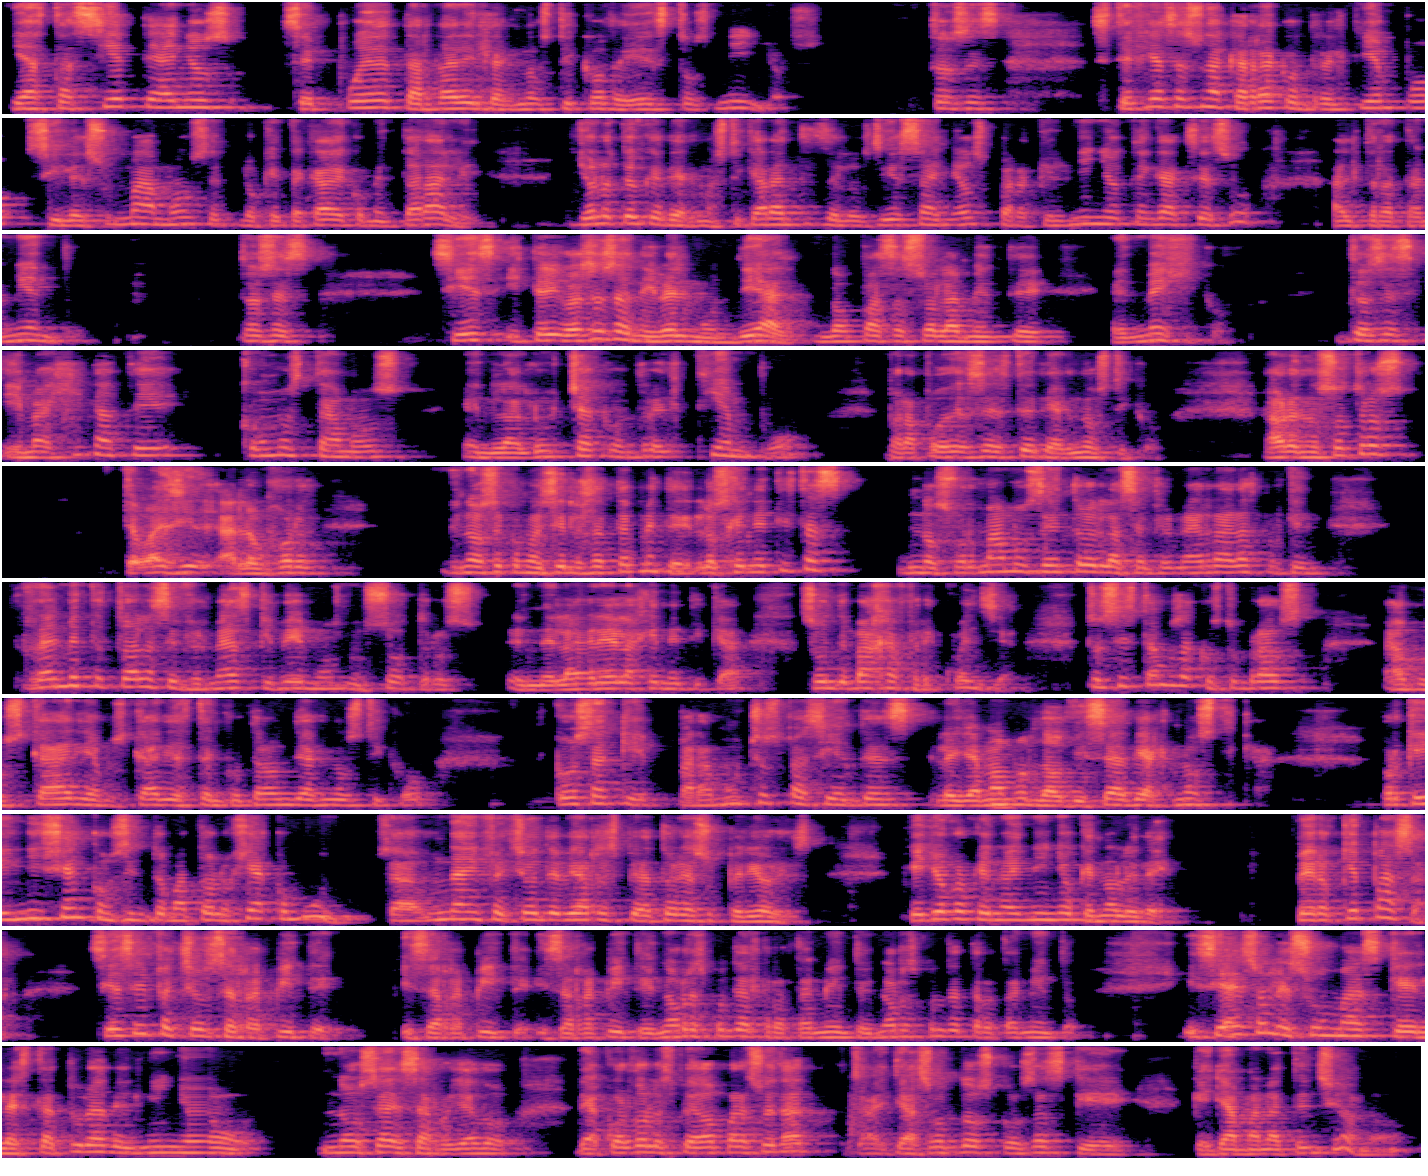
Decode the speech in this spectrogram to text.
Y hasta siete años se puede tardar el diagnóstico de estos niños. Entonces, si te fijas, es una carrera contra el tiempo si le sumamos lo que te acaba de comentar Ale. Yo lo tengo que diagnosticar antes de los 10 años para que el niño tenga acceso al tratamiento. Entonces, si es, y te digo, eso es a nivel mundial, no pasa solamente en México. Entonces, imagínate cómo estamos en la lucha contra el tiempo para poder hacer este diagnóstico. Ahora, nosotros, te voy a decir, a lo mejor, no sé cómo decirlo exactamente, los genetistas nos formamos dentro de las enfermedades raras porque realmente todas las enfermedades que vemos nosotros en el área de la genética son de baja frecuencia. Entonces estamos acostumbrados a buscar y a buscar y hasta encontrar un diagnóstico, cosa que para muchos pacientes le llamamos la odisea diagnóstica, porque inician con sintomatología común, o sea, una infección de vías respiratorias superiores, que yo creo que no hay niño que no le dé. Pero ¿qué pasa? Si esa infección se repite y se repite y se repite y no responde al tratamiento y no responde al tratamiento. Y si a eso le sumas que la estatura del niño no se ha desarrollado de acuerdo a lo esperado para su edad, ya son dos cosas que, que llaman la atención, ¿no?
